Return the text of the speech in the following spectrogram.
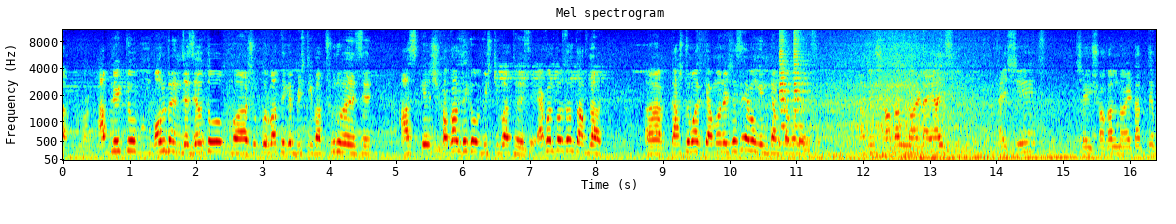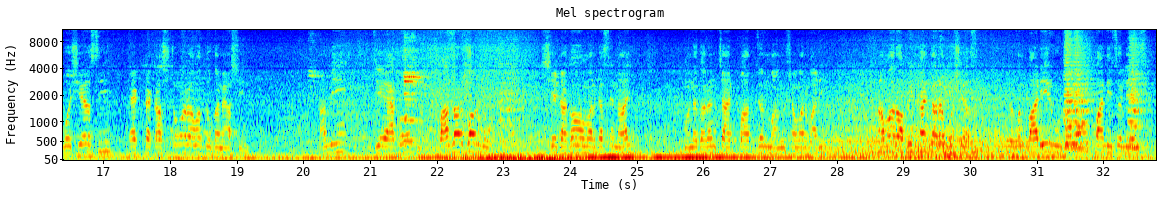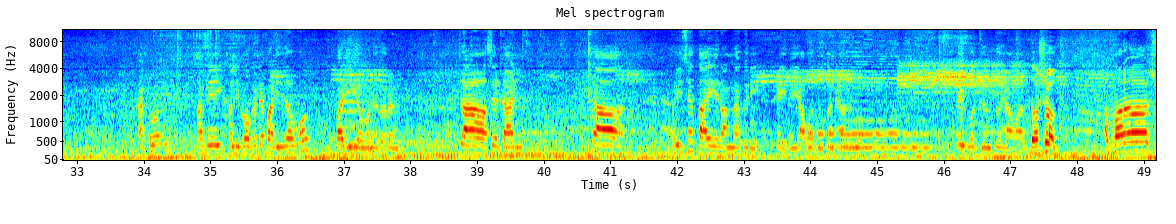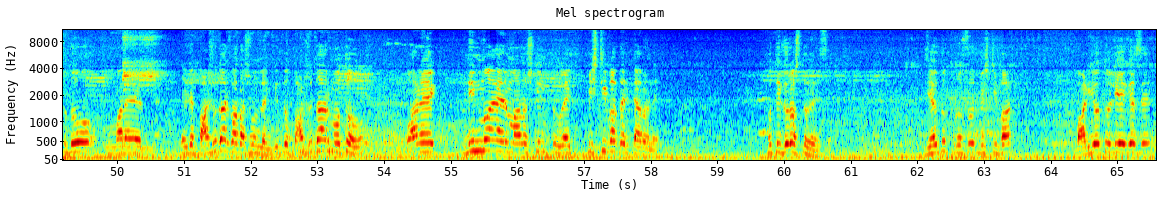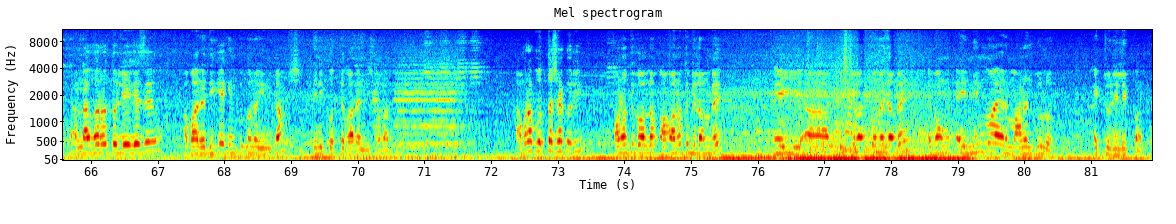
আপনি একটু বলবেন যে যেহেতু শুক্রবার থেকে বৃষ্টিপাত শুরু হয়েছে, আজকে সকাল থেকেও বৃষ্টিপাত হয়েছে। এখন পর্যন্ত আপনার কাস্টমার কেমন এসেছে এবং ইনকাম কেমন হয়েছে? আমি সকাল নয়টায় আইছি। আইসি, সেই সকাল নয়টাতে বসে আছি। একটা কাস্টমার আমার দোকানে আসি আমি যে এখন বাজার করব, সে টাকাও আমার কাছে নাই। মনে করেন চার পাঁচজন মানুষ আমার বাড়ি। আমার অপেক্ষায় তারা বসে আছে। এখন বাড়ির উঠোনেও পানি চলে আসছে এখন আমি এই খালি পকেটে বাড়ি যাব। বাড়ি গিয়ে মনে করেন চা আছে ডাল চা হয়েছে তাই রান্না করি খেয়ে দিয়ে আবার দোকানে আসব। এই পর্যন্তই আমার। দর্শক আপনারা শুধু মানে এই যে বাসুদার কথা শুনলেন, কিন্তু বাসুদার মতো অনেক নিম্ন আয়ের মানুষ কিন্তু এই বৃষ্টিপাতের কারণে ক্ষতিগ্রস্ত হয়েছে। যেহেতু প্রচুর বৃষ্টিপাত, বাড়িও তলিয়ে গেছে, রান্নাঘরও তলিয়ে গেছে, আবার এদিকে কিন্তু কোনো ইনকাম তিনি করতে পারেননি থেকে আমরা প্রত্যাশা করি অনতিবল- অনতিবিলম্বে এই বৃষ্টিপাত কমে যাবে। এই নিম্ন আয়ের মানুষগুলো একটু রিলিফ পাবে।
